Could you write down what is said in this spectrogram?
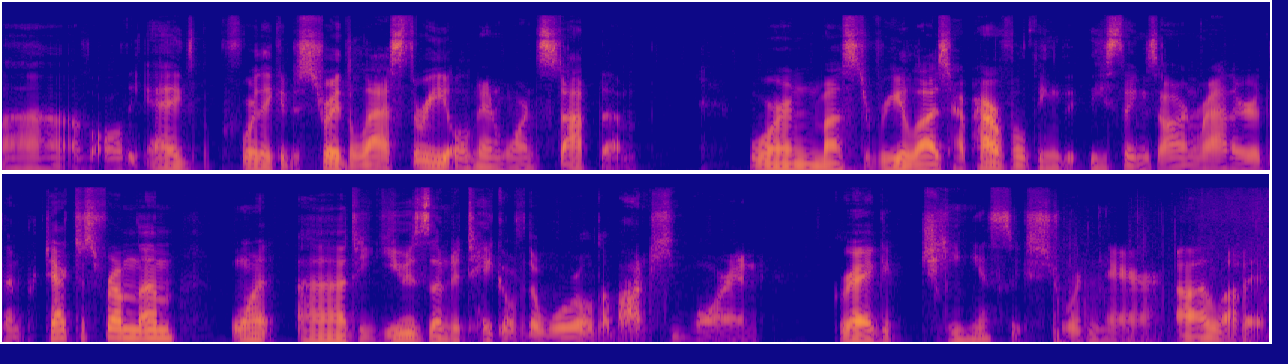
uh, of all the eggs, but before they could destroy the last three, Old Man Warren stopped them. Warren must have realized how powerful thing- these things are, and rather than protect us from them, want uh, to use them to take over the world. You, Warren. Greg, genius extraordinaire. Oh, I love it.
